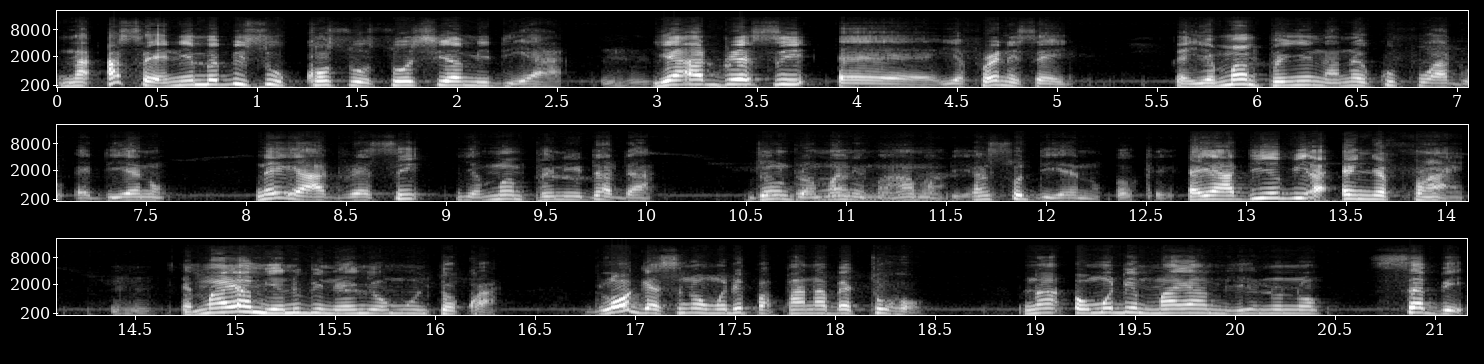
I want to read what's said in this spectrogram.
Na asɛ nneɛma bi so kɔ so social media a yɛ adrɛse ɛɛ yɛfrɛ ne sɛ ɛyɛ man panyin nana akufo ado ɛdeɛ no. Na yɛ adrɛse yɛ man panyin dada john dramani mahama ɛnso deɛ no. Okay. Ɛyɛ adeɛ bi a ɛnyɛ fine mmaayɛ mmienu bi na ɛnyɛ ɔmo ntɔkwa. Bloggers na ɔmo de papa na bɛto hɔ. Na ɔmo de mmaayɛ mmienu no sɛbe.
